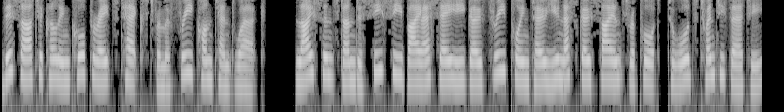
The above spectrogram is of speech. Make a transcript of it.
This article incorporates text from a free content work. Licensed under CC by SA IGO 3.0 UNESCO Science Report, Towards 2030,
